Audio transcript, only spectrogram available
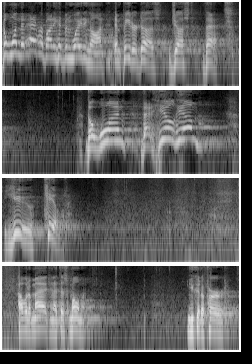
the one that everybody had been waiting on. And Peter does just that. The one that healed him, you killed. I would imagine at this moment, you could have heard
